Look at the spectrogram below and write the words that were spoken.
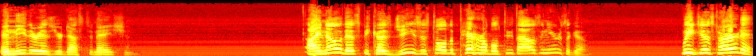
and neither is your destination. I know this because Jesus told a parable 2,000 years ago. We just heard it.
